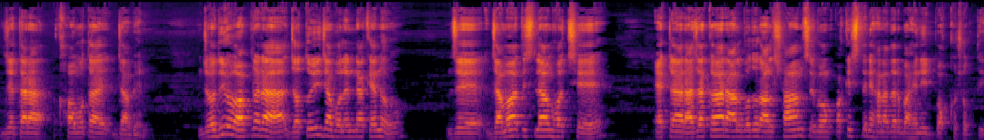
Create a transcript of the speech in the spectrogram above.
যে তারা ক্ষমতায় যাবেন। যদিও আপনারা যতই যা বলেন না কেন যে জামাত ইসলাম হচ্ছে একটা রাজাকার আলবদর আল শামস এবং পাকিস্তানি হানাদার বাহিনীর পক্ষ শক্তি।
